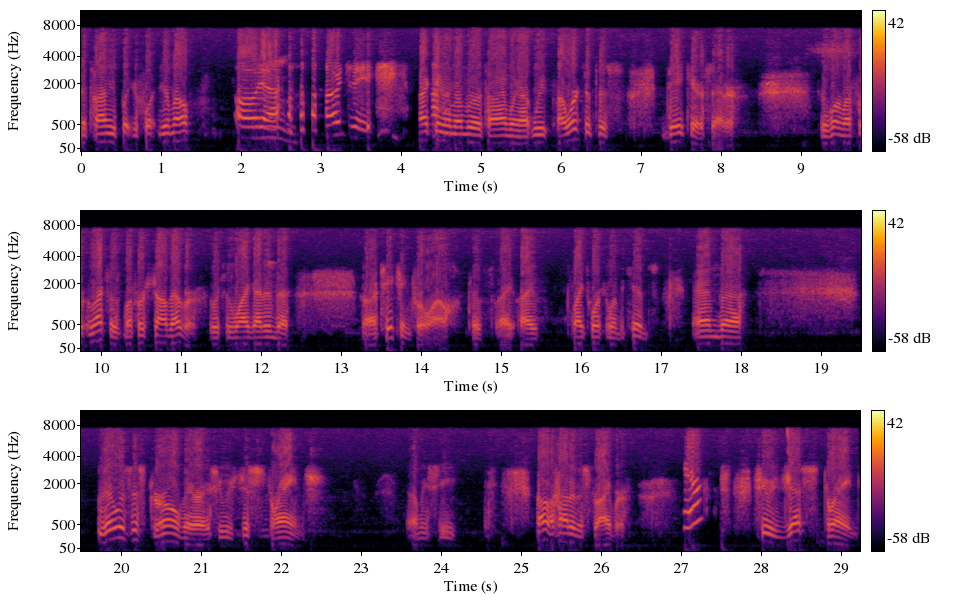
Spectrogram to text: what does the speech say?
The time you put your foot in your mouth. Oh yeah. Oh gee. I can remember a time when I, we I worked at this daycare center. It was one of my first, well, actually it was my first job ever, which is why I got into uh, teaching for a while because I, I liked working with the kids. And uh, there was this girl there. She was just strange. I mean, she I don't know how to describe her. Here? She was just strange,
